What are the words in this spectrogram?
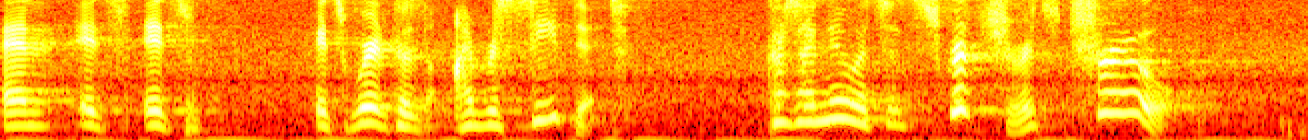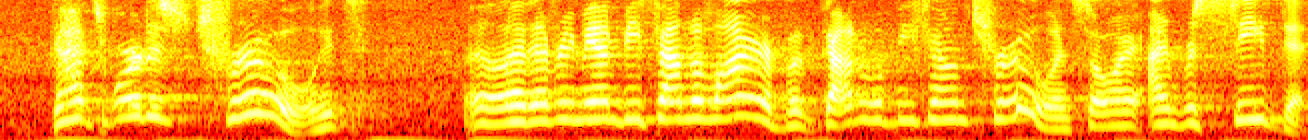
And it's, it's, it's weird because I received it because I knew it's, it's scripture, it's true. God's word is true. It's, Uh, let every man be found a liar, but God will be found true. And so I, I received it.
